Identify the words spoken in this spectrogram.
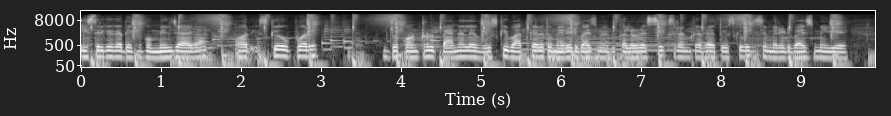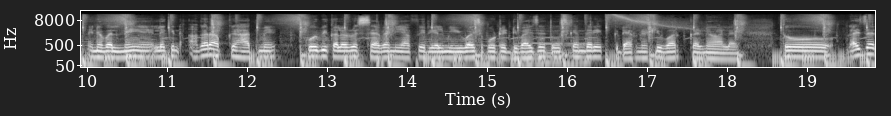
इस तरीके का देखने को मिल जाएगा और इसके ऊपर जो कंट्रोल पैनल है उसकी बात करें तो मेरे डिवाइस में अभी कलर है सिक्स रन कर रहा है तो इसकी वजह से मेरे डिवाइस में ये इनेबल नहीं है। लेकिन अगर आपके हाथ में कोई भी कलर है सेवन या फिर रियल मी यू सपोर्टेड डिवाइस है तो उसके अंदर एक डेफिनेटली वर्क करने वाला है। तो गाइस सर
